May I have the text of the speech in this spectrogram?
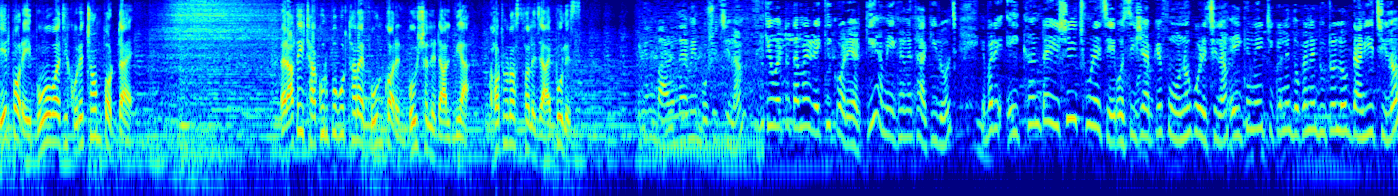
এরপরে বোমাবাজি করে চম্পট দেয়। রাতেই ঠাকুরপুকুর থানায় ফোন করেন বৈশালী ডালমিয়া। ঘটনাস্থলে যায় পুলিশ। এখানে বারান্দায় আমি বসেছিলাম। কেউ একটা তেমন রেকি করে আর কি, আমি এখানে থাকি রোজ। এবারে এইখানটা এসেই ছুঁড়েছে। ওসি সাহেবকে ফোনও করেছিলাম। এইখানে এই চিকেনের দোকানে দুটো লোক দাঁড়িয়ে ছিল,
